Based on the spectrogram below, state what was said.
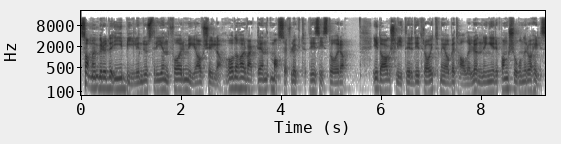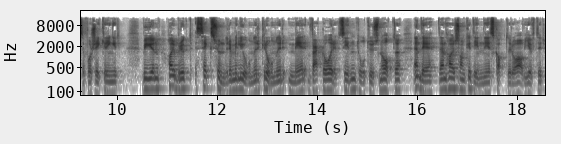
Sammenbruddet i bilindustrien får mye av skylda, og det har vært en masseflukt de siste åra. I dag sliter Detroit med å betale lønninger, pensjoner og helseforsikringer. Byen har brukt 600 millioner kroner mer hvert år siden 2008 enn det den har sanket inn i skatter og avgifter.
